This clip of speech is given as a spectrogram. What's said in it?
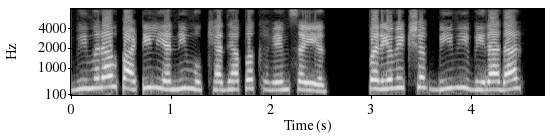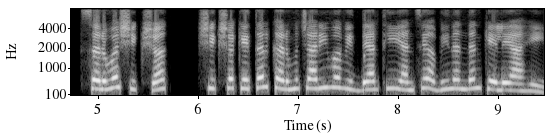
भीमराव पाटील यांनी मुख्याध्यापक एम सय्यद पर्यवेक्षक बी व्ही बिरादार सर्व शिक्षक शिक्षकेतर कर्मचारी व विद्यार्थी यांचे अभिनंदन केले आहे.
